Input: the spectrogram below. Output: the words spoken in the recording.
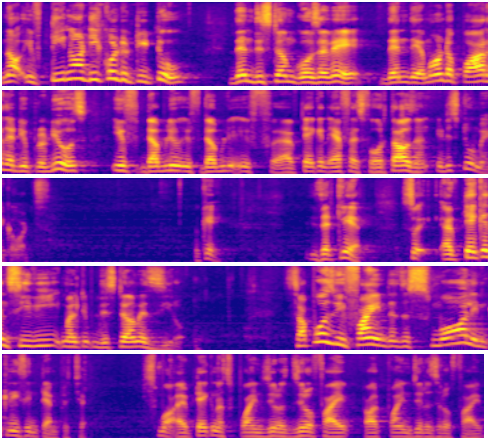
Now, if T naught equal to T 2 then this term goes away then the amount of power that you produce if W if W if I have taken F as 4000 it is 2 megawatts. Okay. Is that clear? So, I have taken C v multi this term as 0. Suppose we find there is a small increase in temperature, small I have taken as 0.005 or 0.005.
